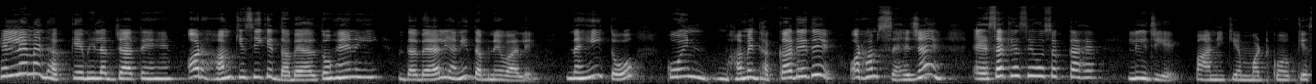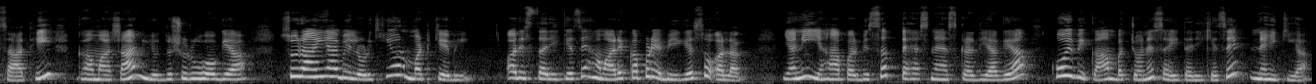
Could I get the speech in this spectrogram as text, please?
हिलने में धक्के भी लग जाते हैं। और हम किसी के दबैल तो हैं नहीं। दबैल यानी दबने वाले। नहीं तो कोई हमें धक्का दे दे और हम सह जाएँ? ऐसा कैसे हो सकता है? लीजिए, पानी के मटकों के साथ ही घमासान युद्ध शुरू हो गया। सुराइयाँ भी लुढ़की और मटके भी। और इस तरीके से हमारे कपड़े भीगे सो अलग। यानी यहाँ पर भी सब तहस नहस कर दिया गया। कोई भी काम बच्चों ने सही तरीके से नहीं किया।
